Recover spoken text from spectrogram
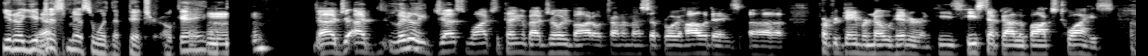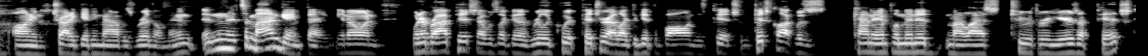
You know, you're yep. just messing with the pitcher, okay?" Mm-hmm. Uh, I literally just watched the thing about Joey Votto trying to mess up Roy Halladay's uh, perfect game or no hitter, and he's he stepped out of the box twice oh. on him to try to get him out of his rhythm, and and it's a mind game thing, you know. And whenever I pitched, I was like a really quick pitcher. I like to get the ball and just pitch. The pitch clock was kind of implemented my last two or three years I pitched,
